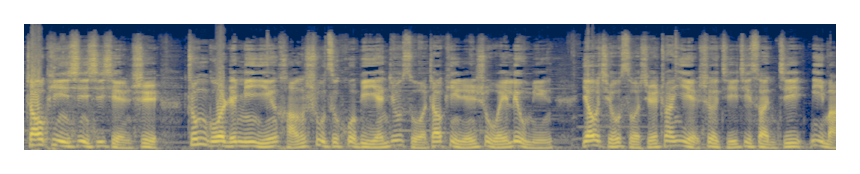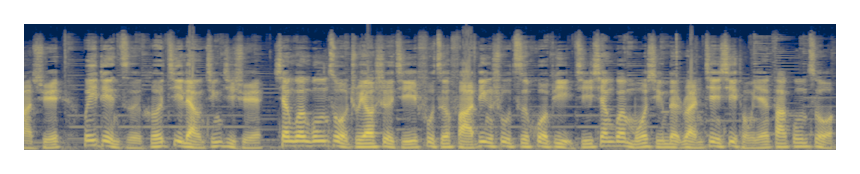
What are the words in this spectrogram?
招聘信息显示，中国人民银行数字货币研究所招聘人数为六名。要求所学专业涉及计算机、密码学、微电子和计量经济学相关工作，主要涉及负责法定数字货币及相关模型的软件系统研发工作、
